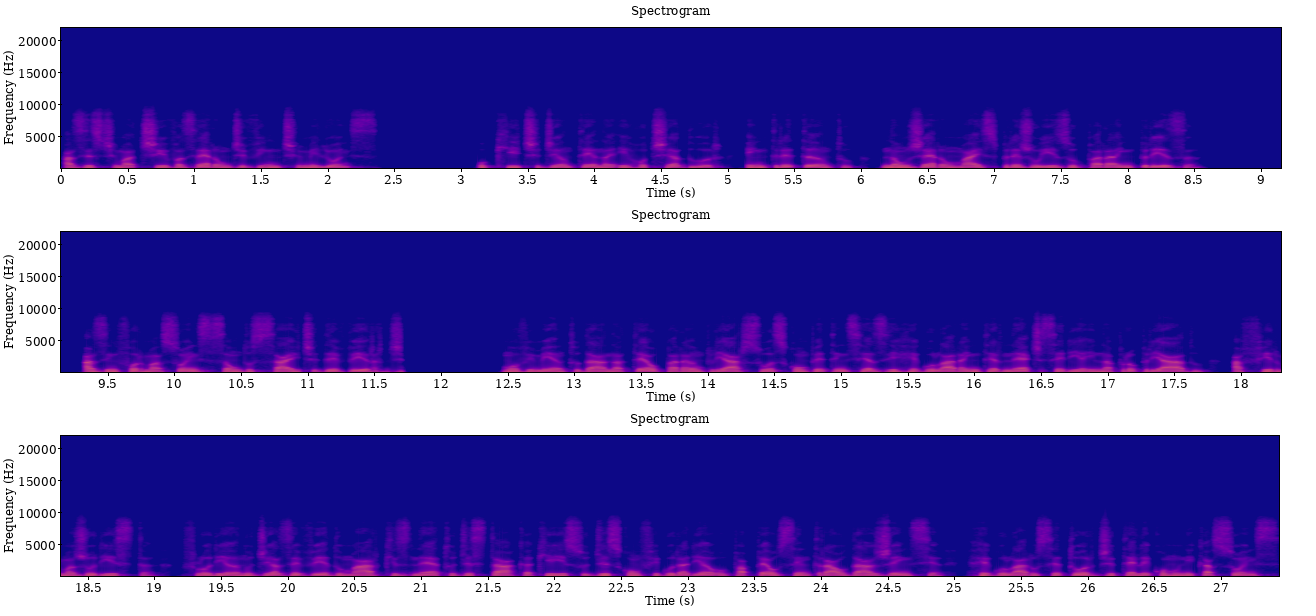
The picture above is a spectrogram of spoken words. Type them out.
As estimativas eram de 20 milhões. O kit de antena e roteador, entretanto, não geram mais prejuízo para a empresa. As informações são do site The Verde movimento da Anatel para ampliar suas competências e regular a internet seria inapropriado, afirma jurista. Floriano de Azevedo Marques Neto destaca que isso desconfiguraria o papel central da agência, regular o setor de telecomunicações,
